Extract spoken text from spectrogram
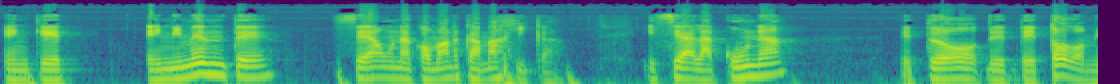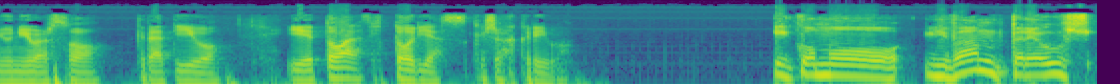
en que en mi mente sea una comarca mágica y sea la cuna de todo, de, todo mi universo creativo y de todas las historias que yo escribo. Y como Iván Preus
